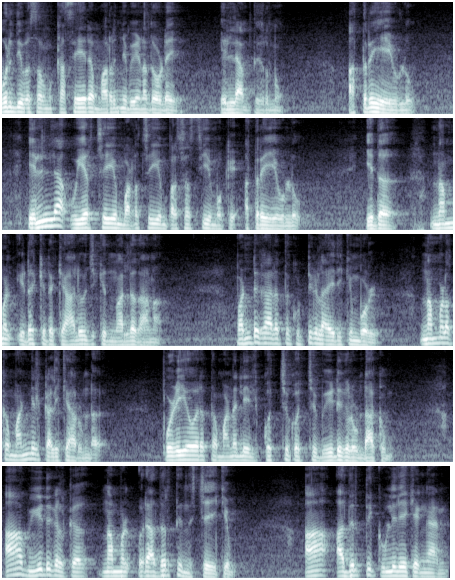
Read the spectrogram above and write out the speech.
ഒരു ദിവസം കസേര മറിഞ്ഞു വീണതോടെ എല്ലാം തീർന്നു. അത്രയേയുള്ളൂ. എല്ലാ ഉയർച്ചയും വളർച്ചയും പ്രശസ്തിയുമൊക്കെ അത്രയേ ഉള്ളൂ. ഇത് നമ്മൾ ഇടയ്ക്കിടയ്ക്ക് ആലോചിക്കുന്നത് നല്ലതാണ്. പണ്ട് കാലത്ത് കുട്ടികളായിരിക്കുമ്പോൾ നമ്മളൊക്കെ മണ്ണിൽ കളിക്കാറുണ്ട്. പുഴയോരത്തെ മണലിൽ കൊച്ചു കൊച്ചു വീടുകളുണ്ടാക്കും ആ വീടുകൾക്ക് നമ്മൾ ഒരു അതിർത്തി നിശ്ചയിക്കും. ആ അതിർത്തിക്കുള്ളിലേക്കെങ്ങാൻ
